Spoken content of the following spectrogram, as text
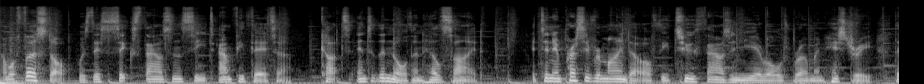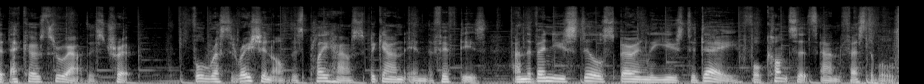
Our first stop was this 6,000 seat amphitheatre, cut into the northern hillside. It's an impressive reminder of the 2,000 year old Roman history that echoes throughout this trip. Full restoration of this playhouse began in the 50s, and the venue is still sparingly used today for concerts and festivals.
